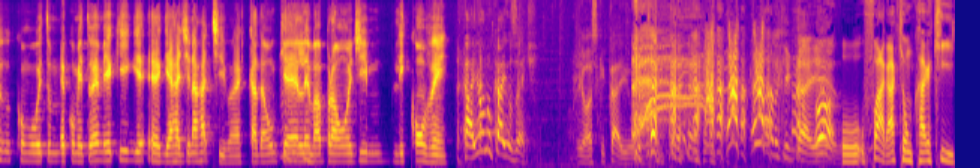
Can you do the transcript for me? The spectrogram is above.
como o 86 comentou, é meio que é guerra de narrativa, né? Cada um quer uhum. levar para onde lhe convém. Caiu ou não caiu, Zé? Eu acho que caiu. Claro que caiu. O, o Fará, que é um cara que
